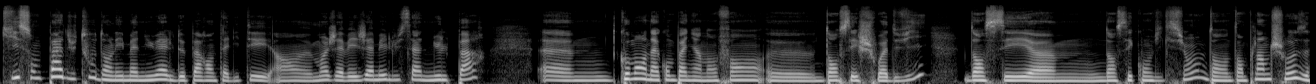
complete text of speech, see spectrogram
qui sont pas du tout dans les manuels de parentalité. Hein. Moi, j'avais jamais lu ça nulle part. Euh, comment on accompagne un enfant euh, dans ses choix de vie, dans ses, euh, dans ses convictions, dans, plein de choses.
